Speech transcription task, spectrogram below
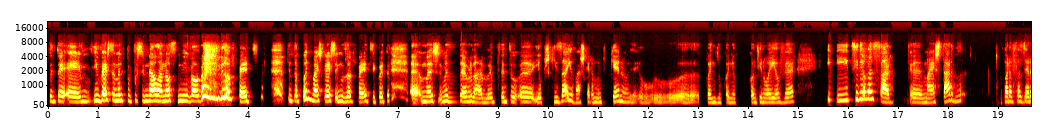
Portanto é, é, inversamente proporcional ao nosso nível de, de afetos. Portanto, quanto mais crescem os afetos, e quanto, uh, mas, mas é verdade, portanto uh, eu pesquisei, eu acho que era muito pequeno, eu, uh, quando, quando eu continuei a ver, e, e decidi avançar. mais tarde para fazer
